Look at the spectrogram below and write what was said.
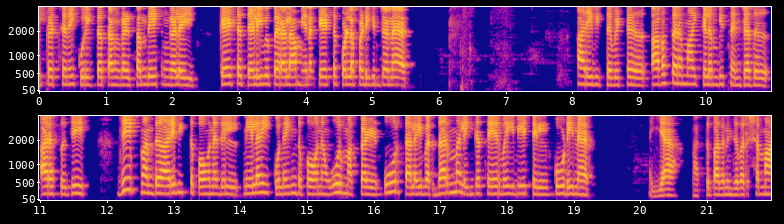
இப்பிரச்சனை குறித்த தங்கள் சந்தேகங்களை கேட்டு தெளிவு பெறலாம் என கேட்டுக்கொள்ளப்படுகின்றனர் அறிவித்துவிட்டு அவசரமாய் கிளம்பி சென்றது அரசு ஜீப். ஜீப் வந்து அறிவித்து போனதில் நிலை குலைந்து போன ஊர் மக்கள் ஊர் தலைவர் தர்மலிங்க சேர்வை வீட்டில் கூடினர். ஐயா பத்து பதினஞ்சு வருஷமா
